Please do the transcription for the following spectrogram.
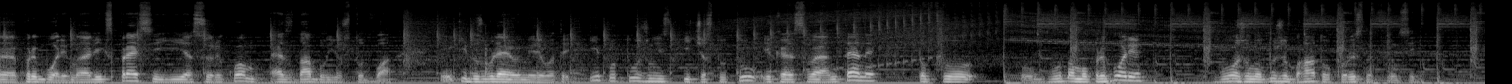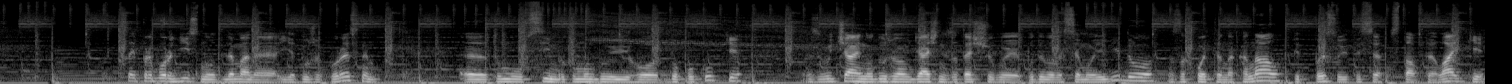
е, приборів на Аліекспресі є Suricom SW102, який дозволяє вимірювати і потужність, і частоту, і КСВ антени. Тобто в одному приборі вложено дуже багато корисних функцій. Цей прибор дійсно для мене є дуже корисним, е, тому всім рекомендую його до покупки. Звичайно, дуже вам вдячний за те, що ви подивилися моє відео. Заходьте на канал, підписуйтеся, ставте лайки.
